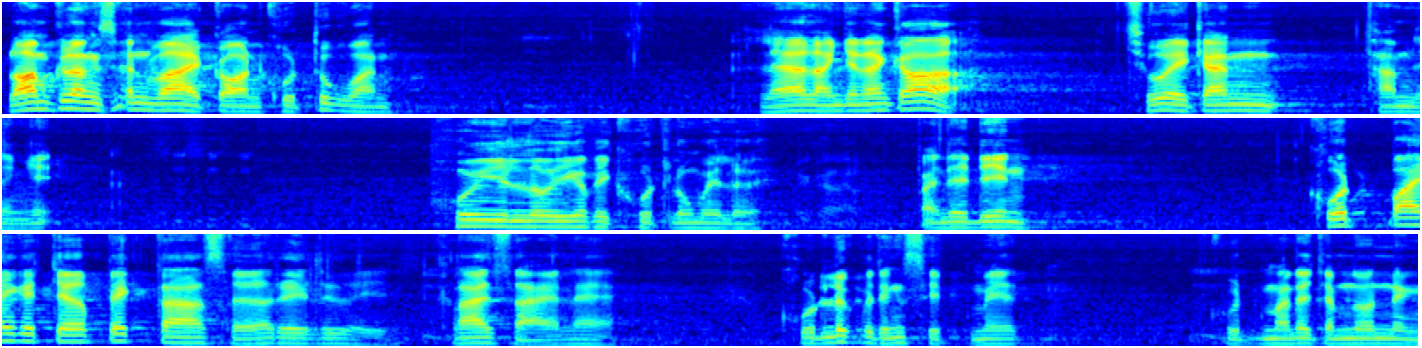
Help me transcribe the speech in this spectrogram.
พร้อมเครื่องเส้นไหว้ก่อนขุดทุกวัน แล้วหลังจากนั้นก็ช่วยกันทำอย่างนี้หุยลุยก็ไปขุดลงไปเลย ไปในดิน ขุดไปก็เจอเป็กตาเสือเรื่อยๆ คล้ายสายแร่ขุดลึกไปถึงสิบเมตร ขุดมาได้จำนวนหนึ่ง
